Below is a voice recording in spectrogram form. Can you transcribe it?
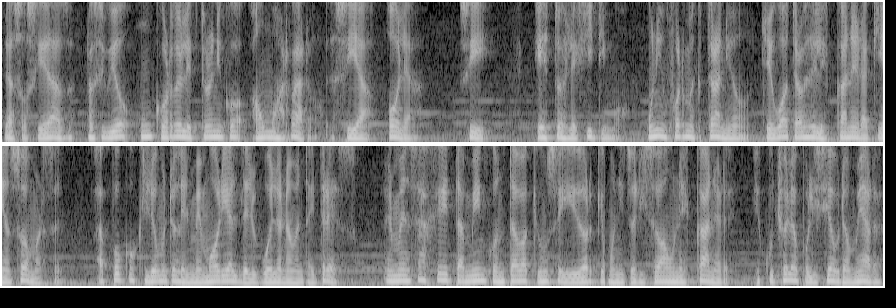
la sociedad recibió un correo electrónico aún más raro. Decía, hola, sí, esto es legítimo. Un informe extraño llegó a través del escáner aquí en Somerset, a pocos kilómetros del memorial del vuelo 93. El mensaje también contaba que un seguidor que monitorizaba un escáner escuchó a la policía bromear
